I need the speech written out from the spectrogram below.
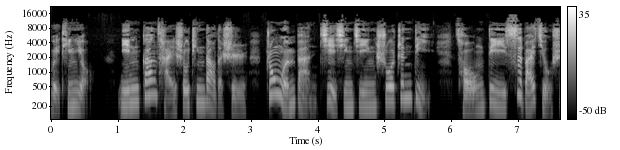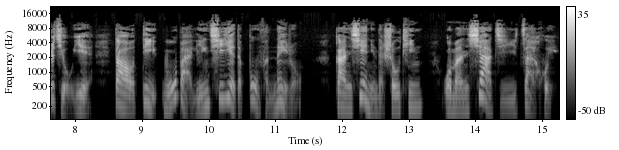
位听友，您刚才收听到的是中文版《戒心经说真谛》，从第四百九十九页到第五百零七页的部分内容。感谢您的收听。我们下集再会。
